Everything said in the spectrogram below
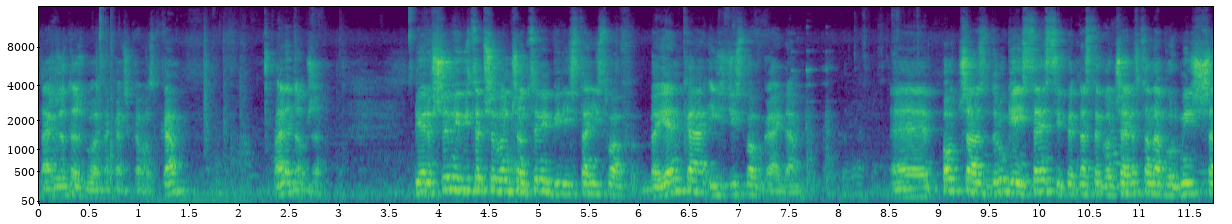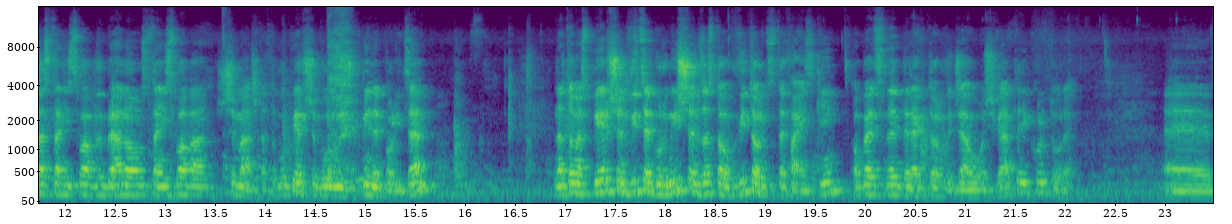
Także też była taka ciekawostka. Ale dobrze. Pierwszymi wiceprzewodniczącymi byli Stanisław Bejenka i Zdzisław Gajda. E, Podczas drugiej sesji 15 czerwca na burmistrza Stanisława wybrano Stanisława Szymaszka. To był pierwszy burmistrz gminy Police. Natomiast pierwszym wiceburmistrzem został Witold Stefański, obecny dyrektor Wydziału Oświaty i Kultury. E,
